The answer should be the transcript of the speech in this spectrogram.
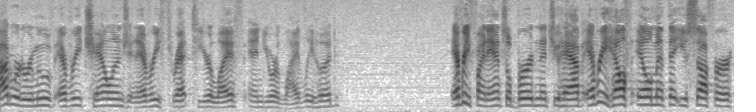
God were to remove every challenge and every threat to your life and your livelihood, every financial burden that you have, every health ailment that you suffer,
